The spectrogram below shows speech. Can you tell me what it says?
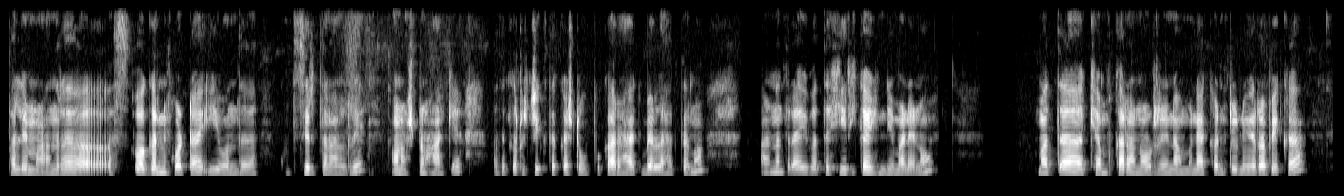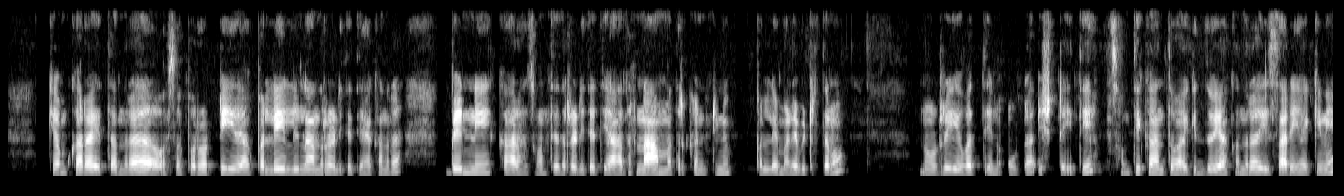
ಪಲ್ಯ ಮಾ, ಅಂದ್ರೆ ಒಗ್ಗರ್ಣೆ ಕೊಟ್ಟ ಈ ಒಂದು ಕುದಿಸಿರ್ತಾನಲ್ಲ ರೀ ಅವನಷ್ಟು ಹಾಕಿ ಅದಕ್ಕೆ ರುಚಿಗೆ ತಕ್ಕಷ್ಟು ಉಪ್ಪು, ಖಾರ ಹಾಕಿ ಬೆಲ್ಲ ಹಾಕ್ತಾನೋ. ಆನಂತರ ಇವತ್ತು ಹೀರಿಕಾಯಿ ಹಿಂಡಿ ಮಾಡ್ಯಾನು ಮತ್ತು ಕೆಂಪು ಖಾರ ನೋಡಿರಿ ನಮ್ಮ ಮನ್ಯಾಗ ಕಂಟಿನ್ಯೂ ಇರಬೇಕು. ಕೆಂಪು ಖಾರ ಇತ್ತಂದ್ರೆ ಸ್ವಲ್ಪ ರೊಟ್ಟಿ ಪಲ್ಯ ಇರಲಿಲ್ಲ ಅಂದ್ರೂ ನಡಿತೈತಿ. ಯಾಕಂದ್ರೆ ಬೆಣ್ಣೆ, ಖಾರ ಹಚ್ಕೊಂಡ್ ತಿಂದ್ರೆ ನಡಿತೈತಿ. ಆದ್ರೆ ನಾ ಮಾತ್ರ ಕಂಟಿನ್ಯೂ ಪಲ್ಯ ಮಾಡೇ ಬಿಟ್ಟಿರ್ತಾನು ನೋಡಿರಿ ಇವತ್ತಿನ ಊಟ ಇಷ್ಟ ಐತಿ ಅಂತೂ ಆಗಿದ್ದು. ಯಾಕಂದ್ರೆ ಈ ಸಾರಿ ಹಾಕಿನಿ.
